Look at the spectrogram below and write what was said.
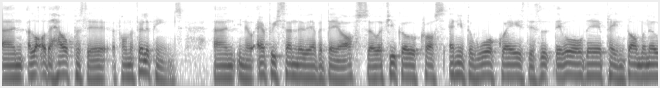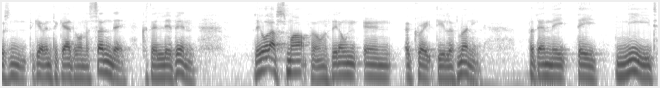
and a lot of the helpers there are from the Philippines. And you know, every Sunday they have a day off. So if you go across any of the walkways, they're all there playing dominoes and getting together on a Sunday because they live in. They all have smartphones. They don't earn a great deal of money, but then they they need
